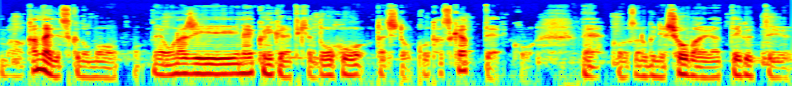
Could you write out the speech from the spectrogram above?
う、まあわかんないですけども、ね、同じね、国からやってきた同胞たちとこう助け合って、こう、ね、こうその国で商売をやっていくっていう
